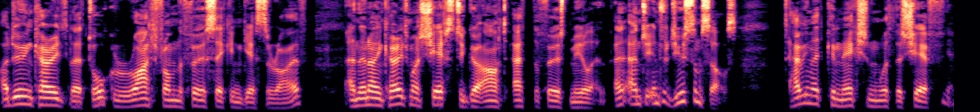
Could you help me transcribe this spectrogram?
I do encourage that talk right from the first second guests arrive. And then I encourage my chefs to go out at the first meal and, and to introduce themselves. Having that connection with the chef, yeah.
